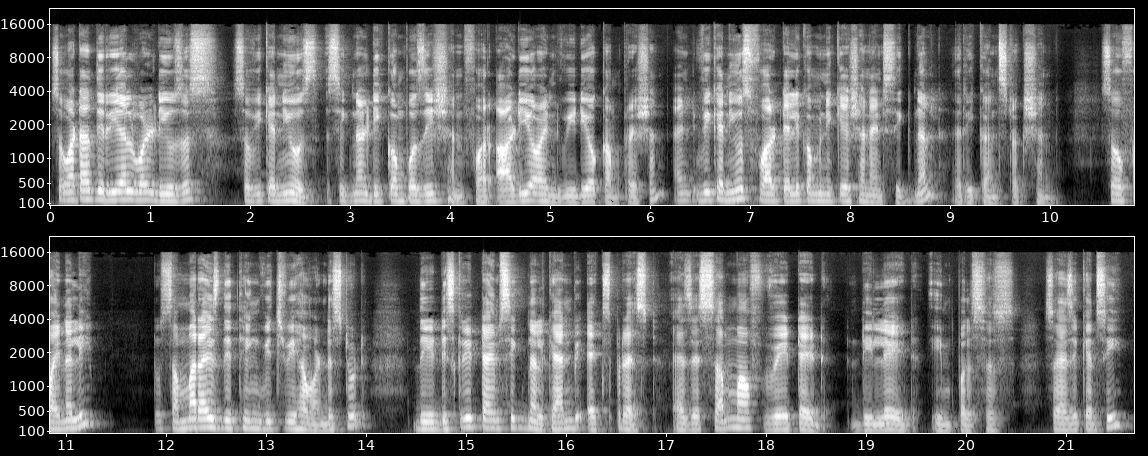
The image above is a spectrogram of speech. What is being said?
So what are the real world uses? So we can use signal decomposition for audio and video compression and we can use for telecommunication and signal reconstruction. So finally, to summarize the thing which we have understood, the discrete time signal can be expressed as a sum of weighted delayed impulses. So as you can see,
